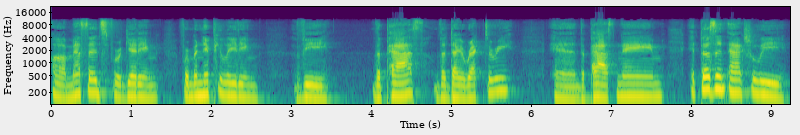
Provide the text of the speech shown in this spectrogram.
uh, methods for getting for manipulating the the path, the directory, and the path name. It doesn't actually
